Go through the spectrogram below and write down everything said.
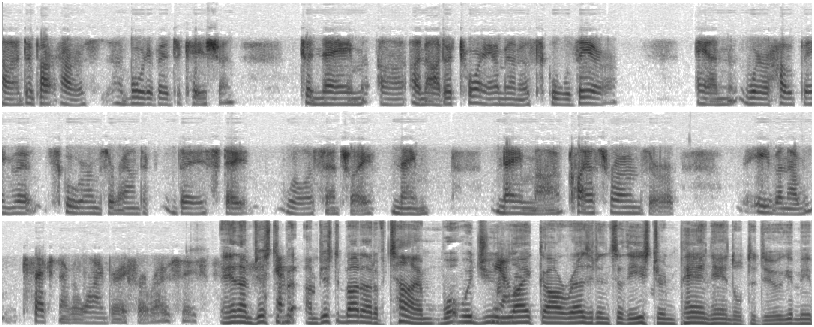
uh, Department uh, Board of Education to name uh, an auditorium in a school there, and we're hoping that schoolrooms around the state will essentially name name uh, classrooms or even a section of a library for Rosie's. And I'm just about, I'm just about out of time. What would you yeah. like our residents of the Eastern Panhandle to do? Give me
